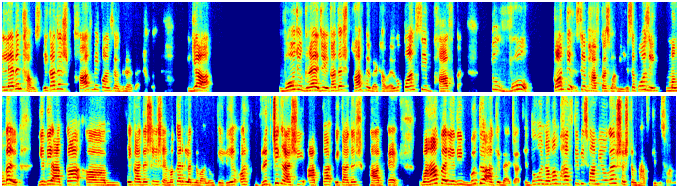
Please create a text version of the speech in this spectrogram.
इलेवेंथ हाउस, एकादश भाव में कौन सा ग्रह बैठा हुआ है? या वो जो ग्रह जो एकादश भाव में बैठा हुआ है, वो कौन से भाव का तो वो कौन के से भाव का स्वामी है? सपोजिंग मंगल, यदि आपका एकादशेश है मकर लग्न वालों के लिए और वृश्चिक राशि आपका एकादश भाव है, वहाँ पर यदि बुद्ध आके बैठ जाते हैं तो वो नवम भाव के भी स्वामी होगा और षष्टम भाव के भी स्वामी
